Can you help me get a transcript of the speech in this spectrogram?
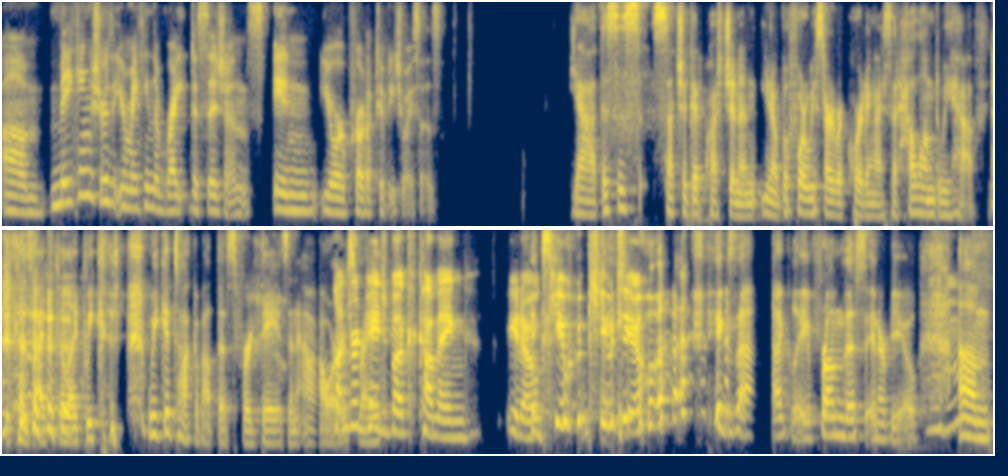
um, making sure that you're making the right decisions in your productivity choices yeah, this is such a good question. And you know, before we started recording, I said, "How long do we have?" Because I feel like we could we could talk about this for days and hours. Hundred right? page book coming. You know, Q Q two. exactly from this interview. Mm-hmm. Um,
